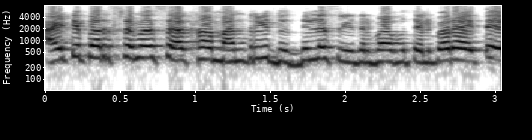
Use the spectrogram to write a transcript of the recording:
ఐటీ పరిశ్రమ శాఖ మంత్రి దుద్దిల్ల శ్రీధర్ బాబు తెలిపారు. అయితే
